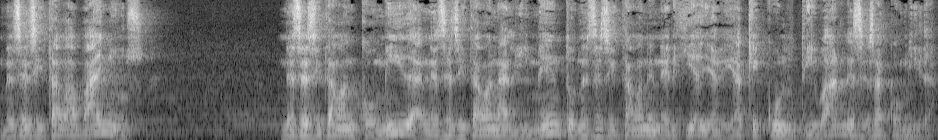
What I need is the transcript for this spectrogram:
necesitaba baños, necesitaban comida, necesitaban alimento, necesitaban energía y había que cultivarles esa comida.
